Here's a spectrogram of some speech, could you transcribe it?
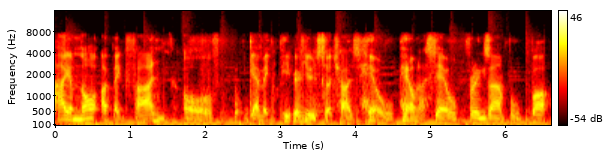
I am not a big fan of gimmick pay per views such as Hell, Hell in a Cell, for example, but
